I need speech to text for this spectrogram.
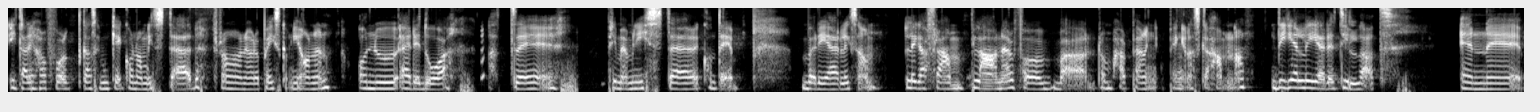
Italien har fått ganska mycket ekonomiskt stöd från Europeiska unionen. Och nu är det då att eh, premiärminister Conte börjar liksom lägga fram planer för var de här pengarna ska hamna. Det leder till att en eh,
